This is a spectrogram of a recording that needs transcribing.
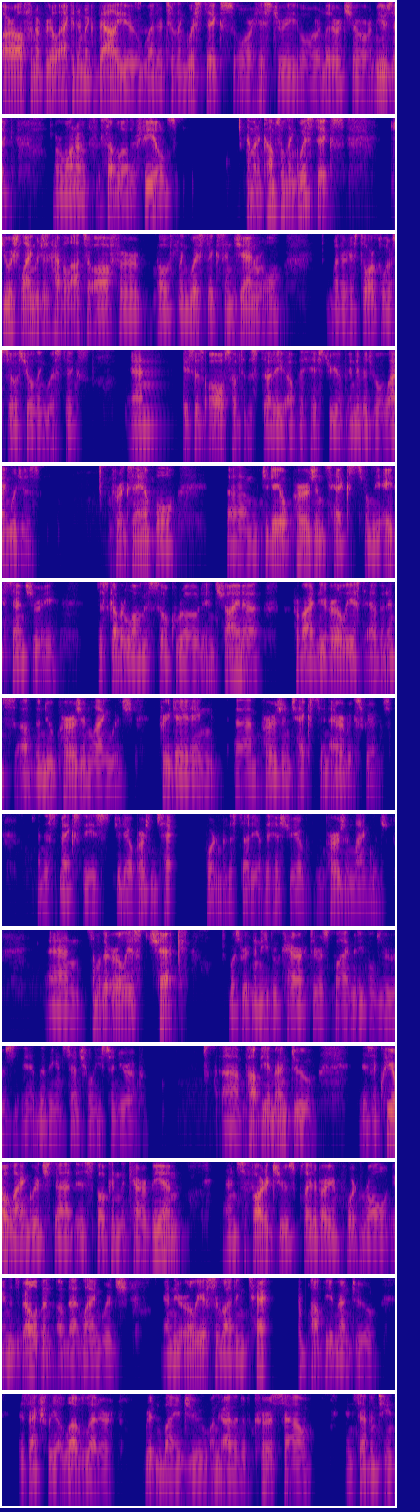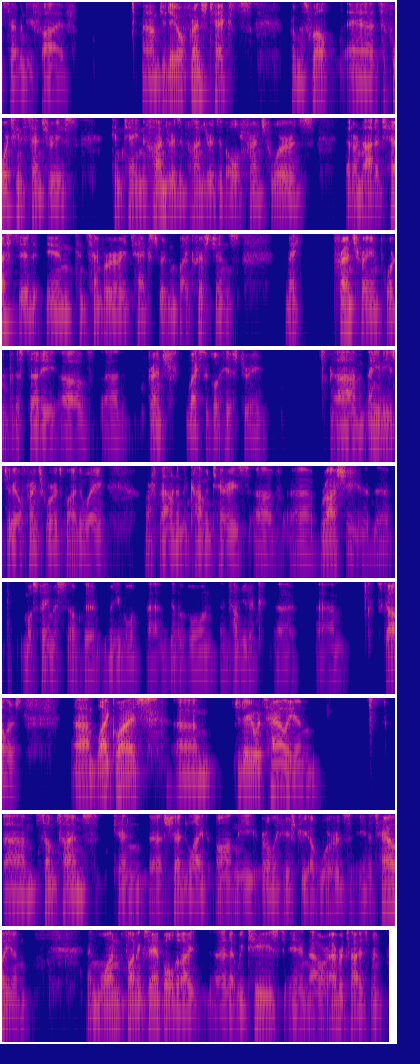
are often of real academic value, whether to linguistics or history or literature or music, or one of several other fields. And when it comes to linguistics, Jewish languages have a lot to offer, both linguistics in general, whether historical or sociolinguistics, and cases also to the study of the history of individual languages. For example, um, Judeo-Persian texts from the 8th century discovered along the Silk Road in China provide the earliest evidence of the new Persian language, predating um, Persian texts in Arabic script. And this makes these Judeo-Persian texts important for the study of the history of the Persian language. And some of the earliest Czech was written in Hebrew characters by medieval Jews eh, living in Central and Eastern Europe. Uh, Papiamentu is a Creole language that is spoken in the Caribbean, and Sephardic Jews played a very important role in the development of that language. And the earliest surviving text from Papiamentu is actually a love letter written by a Jew on the island of Curacao in 1775. Um, Judeo-French texts from the 12th uh, to 14th centuries contain hundreds and hundreds of Old French words that are not attested in contemporary texts written by Christians, making French very important for the study of uh, French lexical history. Um, many of these Judeo-French words, by the way, are found in the commentaries of uh, Rashi, the, the, most famous of the medieval uh, biblical and, and Talmudic uh, um, scholars. Um, likewise, um, Judeo-Italian um, sometimes can uh, shed light on the early history of words in Italian. And one fun example that I uh, that we teased in our advertisement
